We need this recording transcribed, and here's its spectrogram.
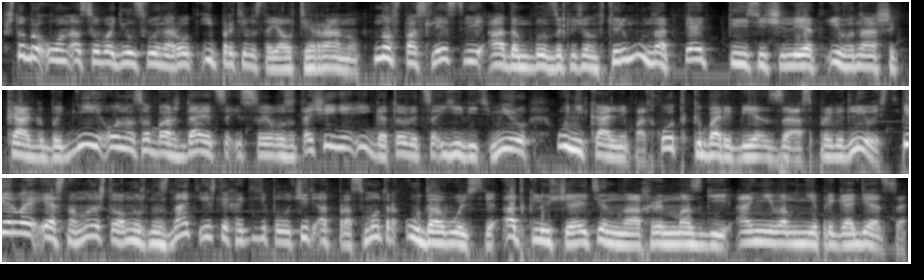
чтобы он освободил свой народ и противостоял тирану. Но впоследствии Адам был заключен в тюрьму на 5000 лет, и в наши как бы дни он освобождается из своего заточения и готовится явить миру уникальный подход к борьбе за справедливость. Первое и основное, что вам нужно знать, если хотите получить от просмотра удовольствие, отключайте нахрен мозги, они вам не пригодятся.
